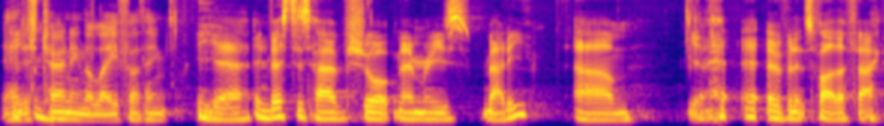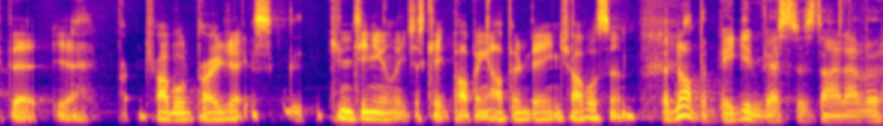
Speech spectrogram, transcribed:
yeah, just turning the leaf, I think. Yeah, investors have short memories, Matty. Um, yeah, evidenced by the fact that yeah, pr- troubled projects continually just keep popping up and being troublesome. But not the big investors don't have a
